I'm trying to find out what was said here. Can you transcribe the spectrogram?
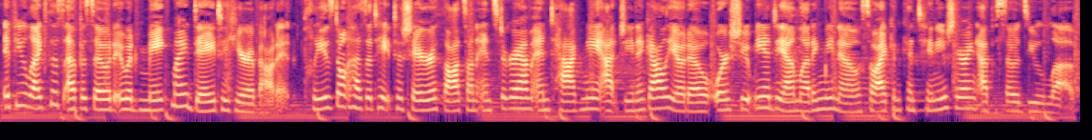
If you liked this episode, it would make my day to hear about it. Please don't hesitate to share your thoughts on Instagram and tag me at Gina Galeoto or shoot me a DM letting me know so I can continue sharing episodes you love.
